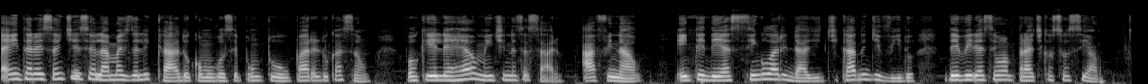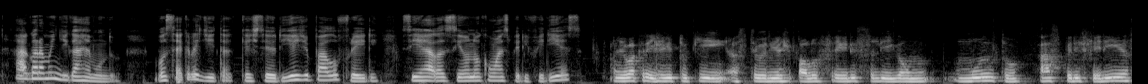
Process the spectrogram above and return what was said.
É interessante esse olhar mais delicado, como você pontuou, para a educação, porque ele é realmente necessário. Afinal, entender a singularidade de cada indivíduo deveria ser uma prática social. Agora me diga, Raimundo, você acredita que as teorias de Paulo Freire se relacionam com as periferias? Eu acredito que as teorias de Paulo Freire se ligam muito às periferias,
